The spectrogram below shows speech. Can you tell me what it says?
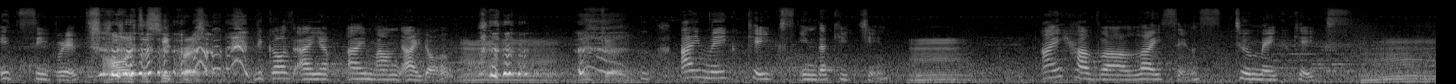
it's secret oh, it's a secret. because I am I'm an idol. Mm, okay. I make cakes in the kitchen. Mm, I have a license to make cakes. mm.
